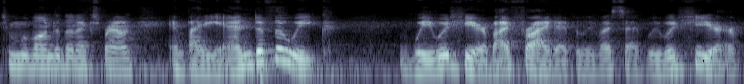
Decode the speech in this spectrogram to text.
to move on to the next round, and by the end of the week, we would hear, by Friday, I believe I said, we would hear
